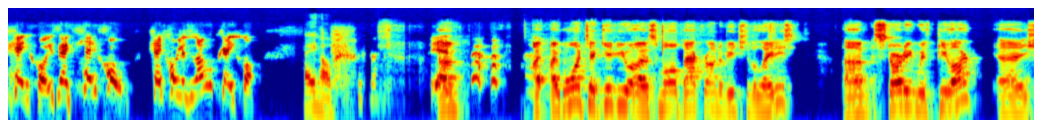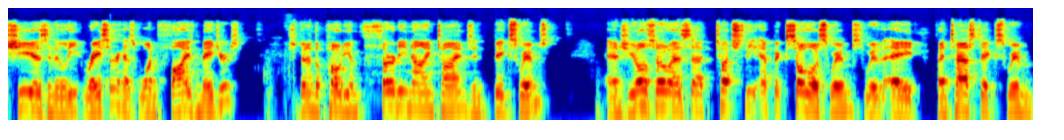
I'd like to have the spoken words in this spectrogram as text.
hey ho. It's like hey ho. Hey ho, let's go. Hey ho. Hey ho. Yes. Um, I, I want to give you a small background of each of the ladies. Um, starting with Pilar, uh, she is an elite racer, has won five majors. She's been on the podium 39 times in big swims. And she also has uh, touched the epic solo swims with a fantastic swim,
